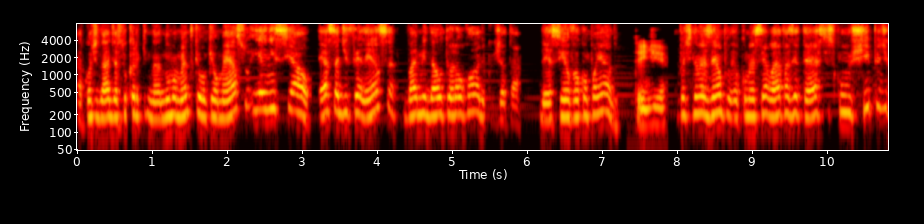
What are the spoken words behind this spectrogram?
a quantidade de açúcar que- no momento que eu, que eu meço e a inicial. Essa diferença vai me dar o teor alcoólico que já tá. Daí assim eu vou acompanhando. Entendi. Pra te dar um exemplo, eu comecei agora a fazer testes com chip de,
